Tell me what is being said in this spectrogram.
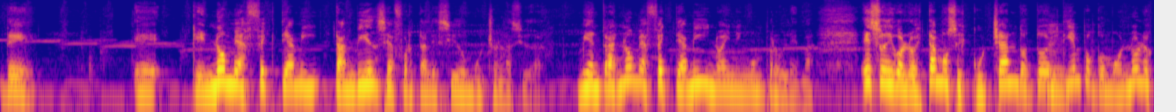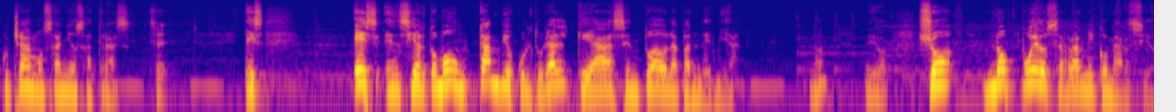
de eh, que no me afecte a mí también se ha fortalecido mucho en la ciudad. Mientras no me afecte a mí no hay ningún problema. Eso digo, lo estamos escuchando todo el Mm. tiempo como no lo escuchábamos años atrás. sí. Es, es en cierto modo un cambio cultural que ha acentuado la pandemia. ¿no? Digo, yo no puedo cerrar mi comercio,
